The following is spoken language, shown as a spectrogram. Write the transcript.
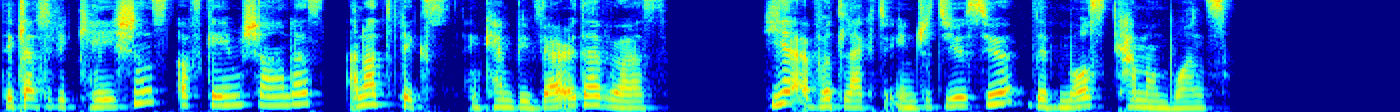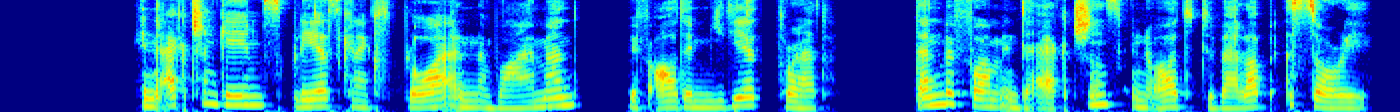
The classifications of game genres are not fixed and can be very diverse. Here I would like to introduce you the most common ones. In action games, players can explore an environment without immediate threat, then perform interactions in order to develop a story.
